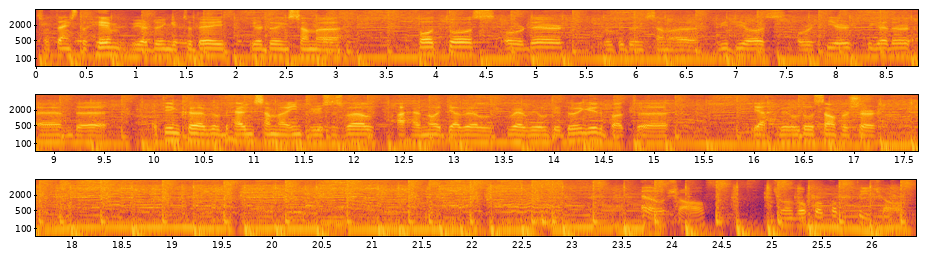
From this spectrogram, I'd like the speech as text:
So thanks to him, we are doing it today. We are doing some uh, photos over there. We'll be doing some uh, videos over here together, and uh, I think we'll be having some interviews as well. I have no idea where we'll be doing it, but yeah, we will do some for sure. Hello, Charles. Do you wanna go for a cup of tea, Charles?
